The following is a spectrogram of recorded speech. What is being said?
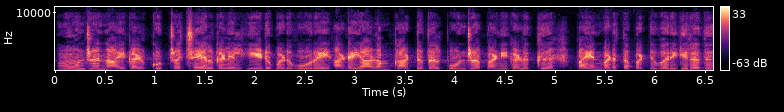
மூன்று நாய்கள் குற்றச்செயல்களில் ஈடுபடுவோரை அடையாளம் காட்டுதல் போன்ற பணிகளுக்கு பயன்படுத்தப்பட்டு வருகிறது.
